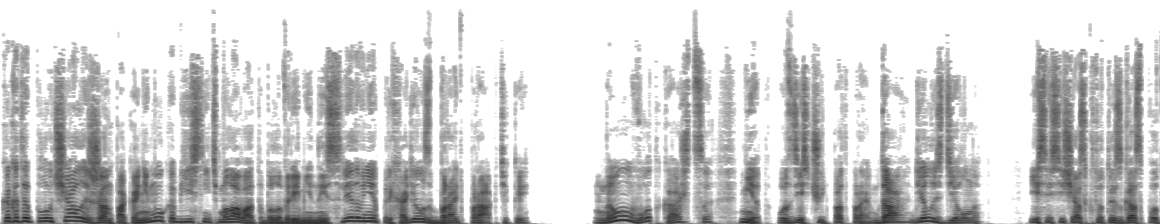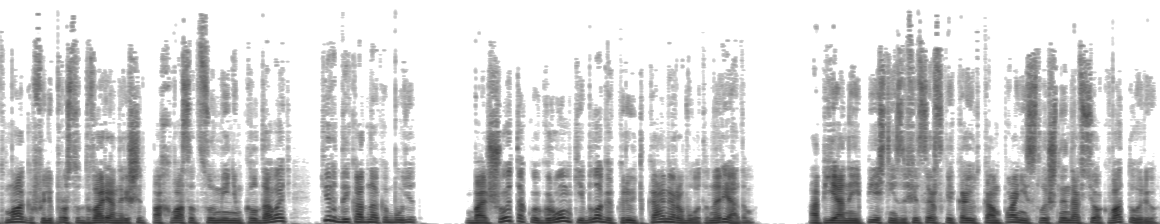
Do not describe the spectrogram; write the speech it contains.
Как это получалось, Жан пока не мог объяснить, маловато было времени на исследование, приходилось брать практикой. Ну, вот, кажется. Нет, вот здесь чуть подправим. Да, дело сделано. Если сейчас кто-то из господ магов или просто дворян решит похвастаться умением колдовать, кирдык, однако, будет. Большой такой, громкий, благо крюет камера, вот она рядом. А пьяные песни из офицерской кают-компании слышны на всю акваторию.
